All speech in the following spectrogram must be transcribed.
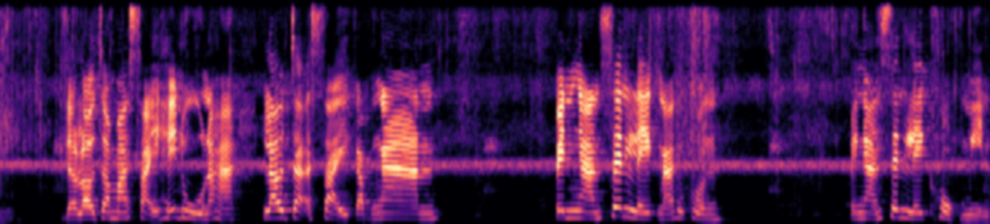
นี่เดี๋ยวเราจะมาใส่ให้ดูนะคะ เราจะใส่กับงานเป็นงานเส้นเล็กนะทุกคน เป็นงานเส้นเล็กหกมิล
